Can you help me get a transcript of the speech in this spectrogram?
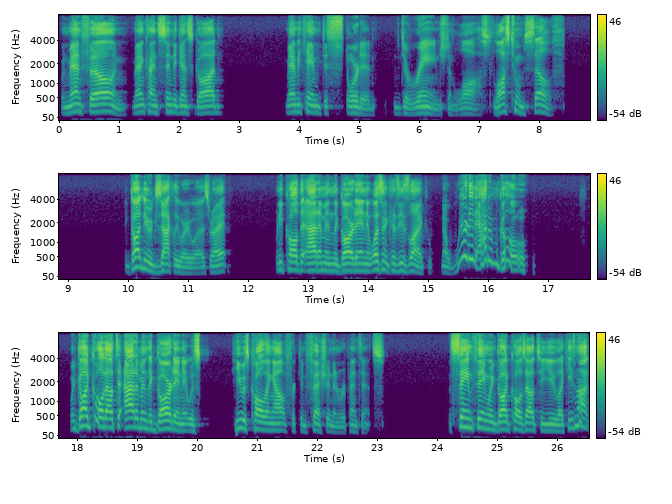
When man fell and mankind sinned against God, man became distorted, deranged, and lost, lost to himself. God knew exactly where he was, right? When he called to Adam in the garden, it wasn't because he's like, now where did Adam go? When God called out to Adam in the garden, it was he was calling out for confession and repentance. The same thing when God calls out to you, like he's not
